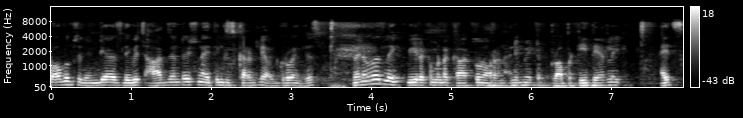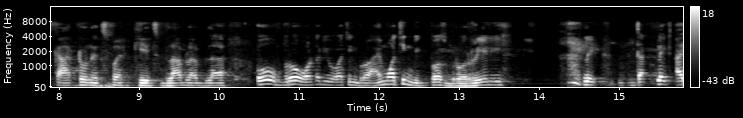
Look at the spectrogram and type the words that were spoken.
problems in India is like which our generation I think is currently outgrowing is whenever like we recommend a cartoon or an animated property, they're like it's cartoon, it's for kids, blah blah blah. Oh bro, what are you watching, bro? I'm watching Bigg Boss, bro. Really? like that like I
